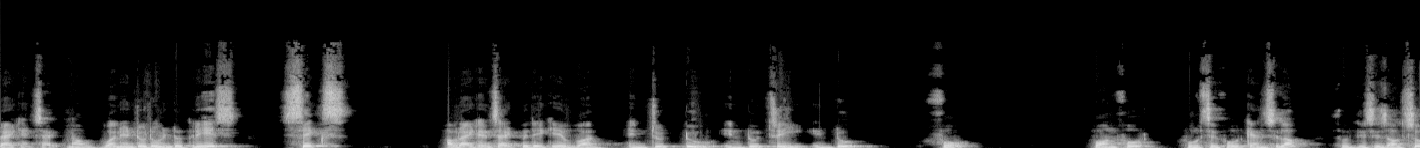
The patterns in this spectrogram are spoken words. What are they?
right hand side now one into two into three is six अब राइट हैंड साइड पे देखिए one into two into three into four upon four four से four cancel out so this is also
